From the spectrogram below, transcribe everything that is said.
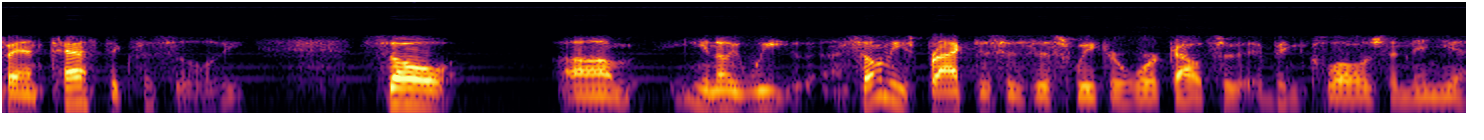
Fantastic facility. So, um, you know, we some of these practices this week or workouts have been closed, and then you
